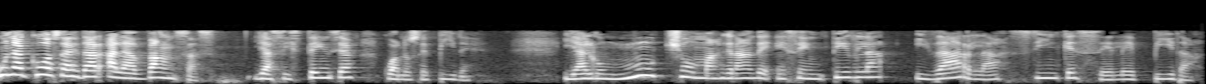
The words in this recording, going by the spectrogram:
Una cosa es dar alabanzas, y asistencia cuando se pide. Y algo mucho más grande es sentirla y darla sin que se le pida.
